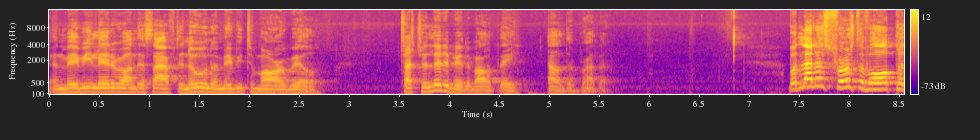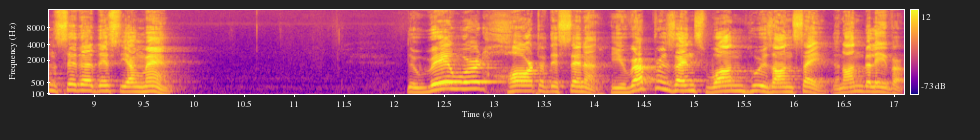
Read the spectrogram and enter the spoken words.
And maybe later on this afternoon or maybe tomorrow we'll touch a little bit about the elder brother. But let us first of all consider this young man. The wayward heart of the sinner. He represents one who is unsaved, an unbeliever,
